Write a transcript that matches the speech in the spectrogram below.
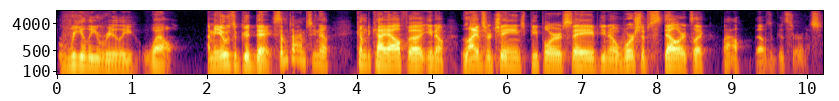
really, really well. I mean, it was a good day. Sometimes, you know, come to Chi Alpha, you know, lives are changed, people are saved, you know, worship stellar. It's like, wow, that was a good service.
